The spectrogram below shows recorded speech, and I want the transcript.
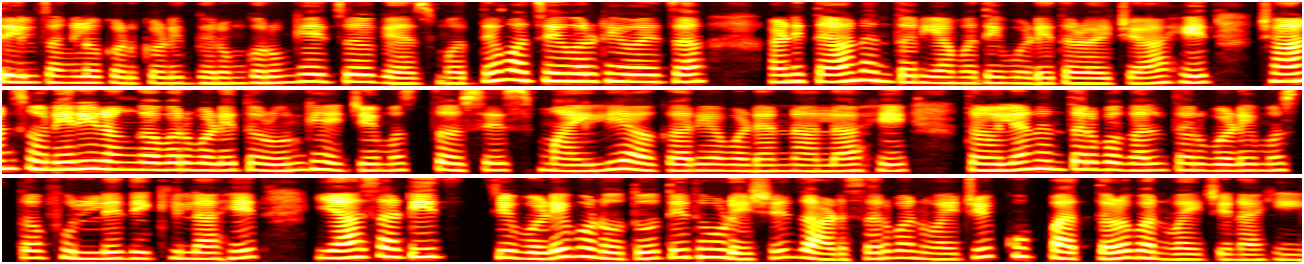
तेल चांगलं कडकडीत गरम करून घ्यायचं, गॅस मध्यम आचेवर ठेवायचा आणि त्यानंतर यामध्ये वडे तळायचे आहेत. छान सोनेरी रंगावर वडे तळून घ्यायचे. मस्त असे स्माइली आकार या वड्यांना आला आहे. तळल्यानंतर बघाल तर वडे मस्त फुलले देखील आहेत. यासाठीच जे वडे बनवतो ते थोडेसे जाडसर बनवायचे, खूप पातळ बनवायचे नाही.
